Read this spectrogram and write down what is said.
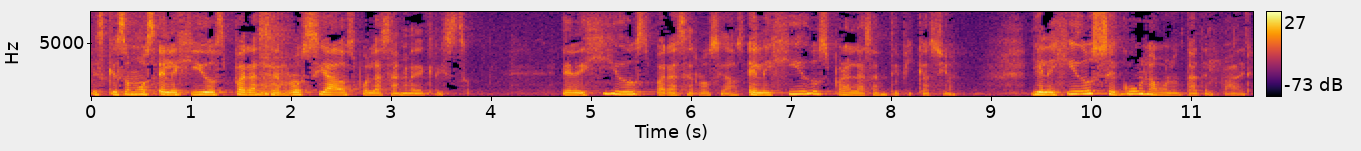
es que somos elegidos para ser rociados por la sangre de Cristo. Elegidos para ser rociados, elegidos para la santificación y elegidos según la voluntad del Padre.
